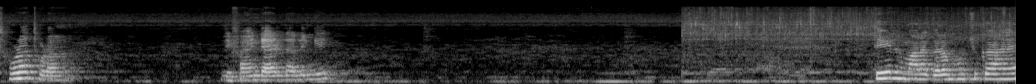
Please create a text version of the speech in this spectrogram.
थोड़ा थोड़ा रिफाइंड ऑयल डालेंगे। तेल हमारा गर्म हो चुका है।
